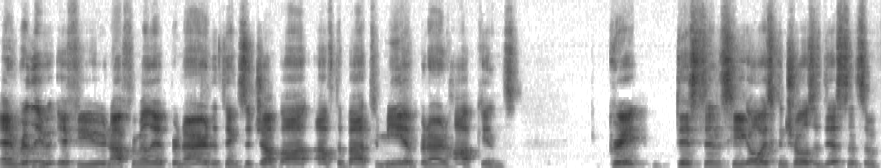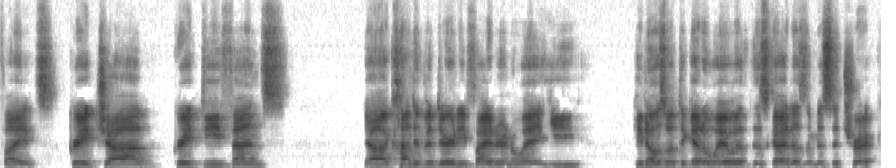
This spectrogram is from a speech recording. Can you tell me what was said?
And really, if you're not familiar with Bernard, the things that jump off the bat to me of Bernard Hopkins, great distance. He always controls the distance in fights. Great job, great defense. Yeah, kind of a dirty fighter in a way. He he knows what to get away with. This guy doesn't miss a trick.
